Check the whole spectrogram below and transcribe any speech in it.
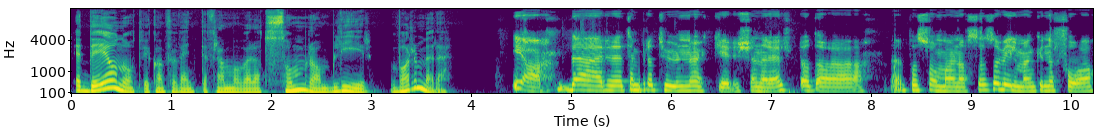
Er det jo noe vi kan forvente fremover, at somrene blir varmere? Ja, der temperaturen øker generelt, og da eh, på sommeren også, så vil man kunne få,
